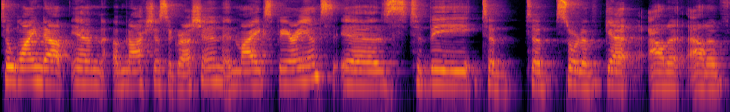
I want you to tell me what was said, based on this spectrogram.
to wind up in obnoxious aggression, in my experience, is to be, to, to sort of get out of, out of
